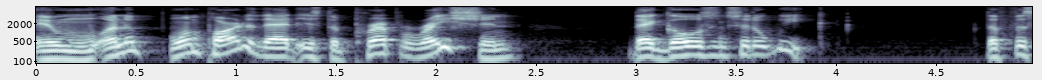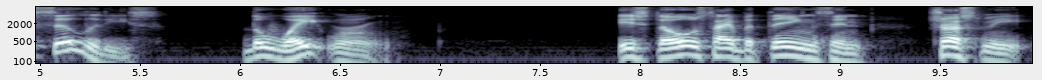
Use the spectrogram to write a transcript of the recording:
And one one part of that is the preparation that goes into the week. The facilities, the weight room. It's those type of things and trust me,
